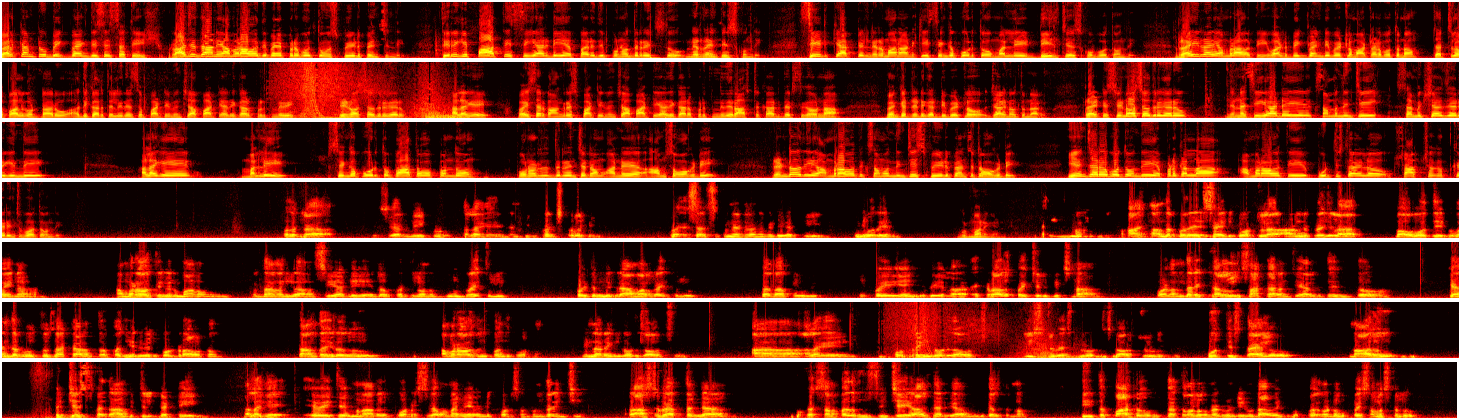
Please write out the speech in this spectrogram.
Welcome to big bang this is Satish. రాజధాని అమరావతిపై ప్రభుత్వం స్పీడ్ పెంచింది. తిరిగి పార్టీ సిఆర్డీఏ పరిధి పునరుద్ధరిస్తూ నిర్ణయం తీసుకుంది. సీట్ క్యాపిటల్ నిర్మాణానికి సింగపూర్తో మళ్ళీ డీల్ చేసుకోబోతోంది. రై రై అమరావతి వాళ్ళు బిగ్ బ్యాంగ్ డిబేట్లో మాట్లాడబోతున్నాం. చర్చలో పాల్గొంటున్నారు. అధికార తెలుగుదేశం పార్టీ నుంచి ఆ పార్టీ అధికార ప్రతినిధి శ్రీనివాస్ చౌదరి గారు. అలాగే వైఎస్ఆర్ కాంగ్రెస్ పార్టీ నుంచి ఆ పార్టీ అధికార ప్రతినిధి రాష్ట్ర కార్యదర్శిగా ఉన్న వెంకటరెడ్డి గారు డిబేట్లో జాయిన్ అవుతున్నారు. రైట్ శ్రీనివాస్ చౌదరి గారు నిన్న సిఆర్డీకి సంబంధించి సమీక్ష జరిగింది. అలాగే మళ్ళీ సింగపూర్తో పాత ఒప్పందం పునరుద్ధరించడం అనే అంశం ఒకటి. రెండోది అమరావతికి సంబంధించి స్పీడ్ పెంచడం ఒకటి. ఏం జరగబోతోంది? ఎప్పటికల్లా అమరావతి పూర్తి స్థాయిలో సాక్షాత్కరించబోతోంది? మొదట ఎస్ గారు మీకు అలాగే ఎన్టీ ప్రేక్షకులకి వైఎస్ఆర్ సుబ్రహ్మణ్య రంగారెడ్డి గారికి శుభోదయం గుడ్ మార్నింగ్ అండి. ఆంధ్రప్రదేశ్ ఐదు కోట్ల ఆంధ్ర ప్రజల భావోద్వేగమైన అమరావతి నిర్మాణం ప్రధానంగా సిఆర్డిఏలో పరిధిలో ఉన్న భూమి రైతులు ముప్పై తొమ్మిది గ్రామాల రైతులు దాదాపు ముప్పై ఐదు వేల ఎకరాల పైచలికి ఇచ్చిన వాళ్ళందరి కళలు సాకారం చేయాలనే ఉద్దేశంతో కేంద్ర ప్రభుత్వ సహకారంతో పదిహేను వేల కోట్లు రావటం దాంతో ఈరోజు అమరావతి ఊపందుకోవటం ఇన్నర్ రింగ్ రోడ్ కావచ్చు అలాగే అవుటర్ రింగ్ రోడ్ కావచ్చు ఈస్ట్ వెస్ట్ రోడ్స్ కావచ్చు పూర్తి స్థాయిలో నాలుగు బ్రిడ్జెస్ ప్రధాన బ్రిడ్జిలు కట్టి అలాగే ఏవైతే మన క్వార్టర్స్గా ఉన్నాయో అవన్నీ క్వార్టర్స్ పునరుద్ధరించి రాష్ట్ర వ్యాప్తంగా ఒక సంపద సృష్టించే రాజధానిగా ముందుకెళ్తున్నాం. దీంతో పాటు గతంలో ఉన్నటువంటి నూట యాభై ముప్పై నూట ముప్పై సంస్థలు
